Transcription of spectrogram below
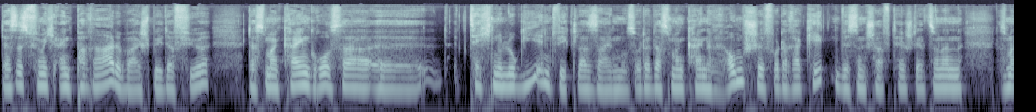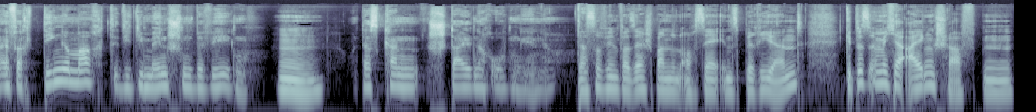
das ist für mich ein Paradebeispiel dafür, dass man kein großer äh, Technologieentwickler sein muss oder dass man kein Raumschiff oder Raketenwissenschaft herstellt, sondern dass man einfach Dinge macht, die die Menschen bewegen. Mhm. Und das kann steil nach oben gehen, ja. Das ist auf jeden Fall sehr spannend und auch sehr inspirierend. Gibt es irgendwelche Eigenschaften,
